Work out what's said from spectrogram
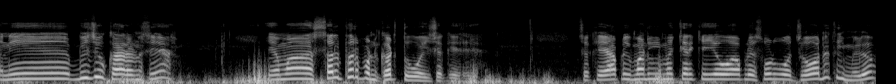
અને બીજું કારણ છે, એમાં સલ્ફર પણ ઘટતું હોઈ શકે છે. જો કે આપણી માંડવીમાં અત્યારે કે એવો આપણે છોડવો જોવા નથી મળ્યો.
